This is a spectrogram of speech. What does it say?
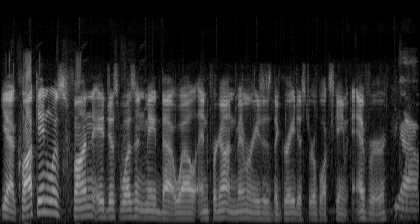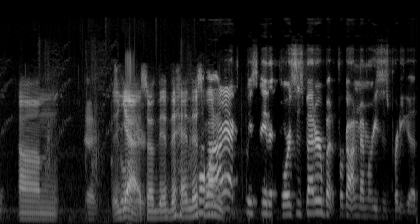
Yeah, Clock In was fun. It just wasn't made that well. And Forgotten Memories is the greatest Roblox game ever. Yeah. Um, Okay. yeah. So the, the, and this Well, one, I actually say that yours is better, but Forgotten Memories is pretty good.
